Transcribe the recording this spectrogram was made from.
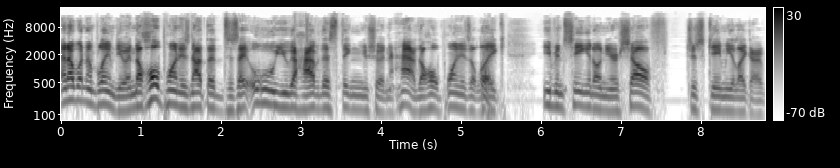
And I wouldn't have blamed you. And the whole point is not that to say, "Oh, you have this thing you shouldn't have." The whole point is that, like, even seeing it on your shelf just gave me like a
